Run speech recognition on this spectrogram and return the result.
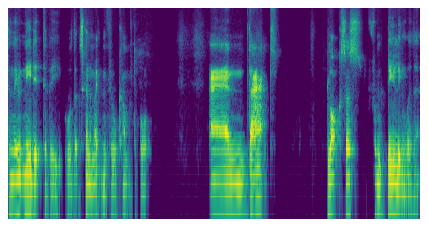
than they need it to be, or that's going to make them feel comfortable. And that blocks us from dealing with it.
